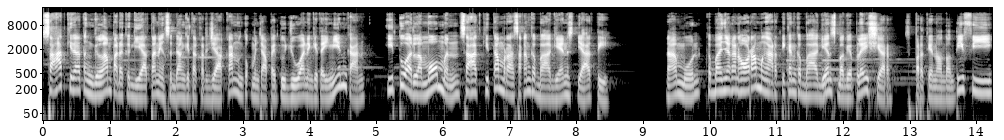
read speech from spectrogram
Saat kita tenggelam pada kegiatan yang sedang kita kerjakan untuk mencapai tujuan yang kita inginkan, itu adalah momen saat kita merasakan kebahagiaan sejati. Namun, kebanyakan orang mengartikan kebahagiaan sebagai pleasure, seperti nonton TV,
